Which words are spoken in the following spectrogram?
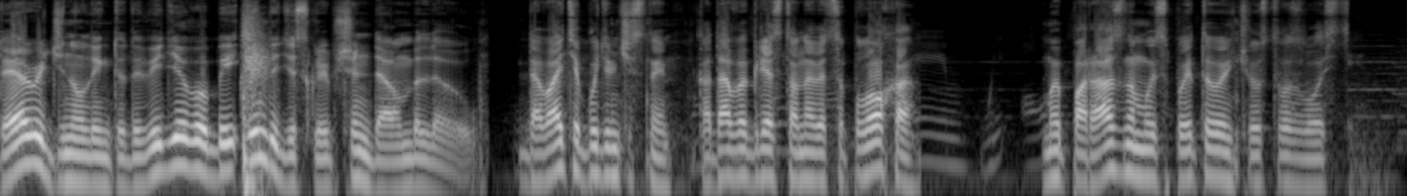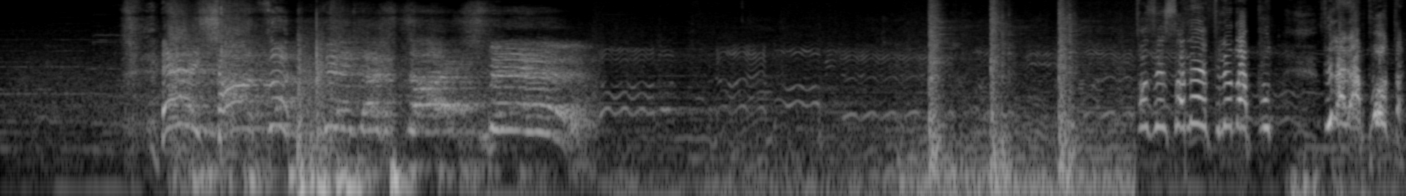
The original link to the video will be in the description down below. Давайте будем честны. Когда в игре становится плохо, мы по-разному испытываем чувство злости. Ey Chance! Dieses Zeitspiel! fazer essa né, filha da puta! Filha da puta!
